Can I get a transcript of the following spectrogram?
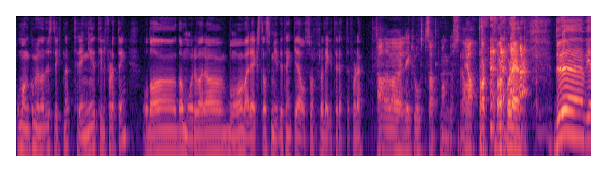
Og mange kommuner i distriktene trenger tilflytting. og da da, må, være, må man være ekstra smidig, tenker jeg også, for å legge til rette for det. Ja, det var veldig klokt sagt, Magnus. Ja, ja. Takk, takk, for det. Du, vi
